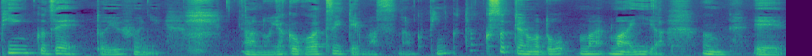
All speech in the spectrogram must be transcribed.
ピンク税というふうにあの訳語がついています。なんかピンクタックスっていうのもどう？ままあいいや。うん。えー、っ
